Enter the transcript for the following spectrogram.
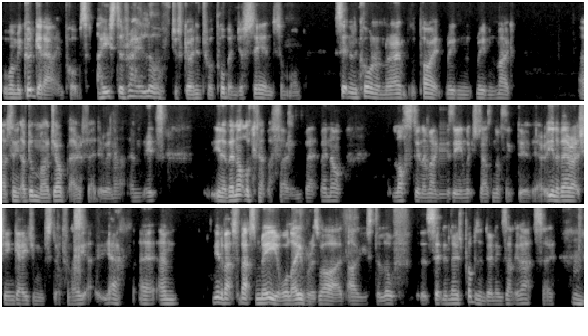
but when we could get out in pubs, I used to really love just going into a pub and just seeing someone sitting in the corner on their own with a pint, reading reading mag. I think I've done my job there if they're doing that. And it's, you know, they're not looking at the phone, but they're not lost in a magazine which has nothing to do with it. You know, they're actually engaging with stuff. And I, yeah, uh, and you know, that's that's me all over as well. I, I, used to love sitting in those pubs and doing exactly that. So, mm.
